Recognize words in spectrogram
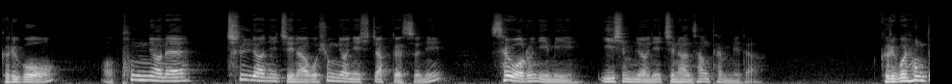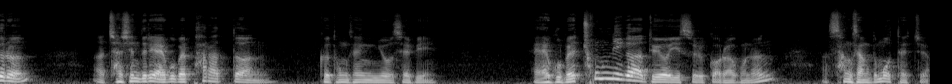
그리고 어, 풍년에 7년이 지나고 흉년이 시작됐으니 세월은 이미 20년이 지난 상태입니다. 그리고 형들은 어, 자신들이 애굽에 팔았던 그 동생 요셉이 애굽의 총리가 되어 있을 거라고는 상상도 못했죠.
